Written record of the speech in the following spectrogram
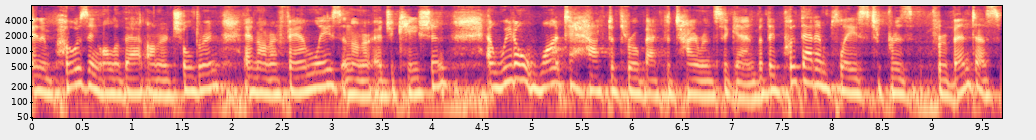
and imposing all of that on our children and on our families and on our education. And we don't want to have to throw back the tyrants again, but they put that in place to pres prevent us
